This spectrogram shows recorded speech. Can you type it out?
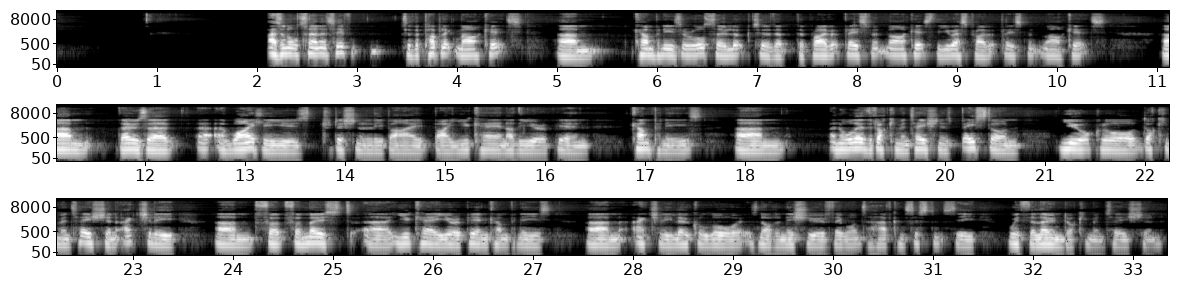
As an alternative to the public markets, um, companies are also looked to the, the private placement markets, the US private placement markets. Um, those are, are, widely used traditionally by, by UK and other European companies. Um, and although the documentation is based on New York law documentation, actually, um, for, for most uh, UK European companies, um, actually local law is not an issue if they want to have consistency with the loan documentation.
